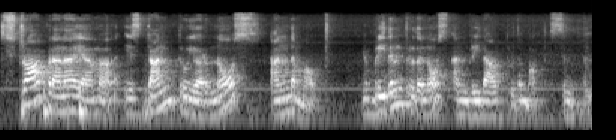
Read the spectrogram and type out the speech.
Straw pranayama is done through your nose and the mouth. You breathe in through the nose and breathe out through the mouth. Simple.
